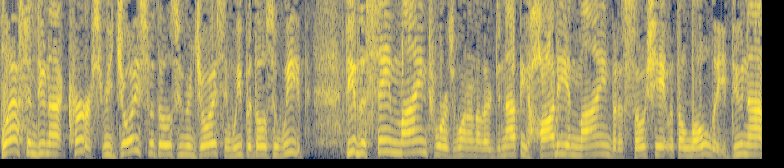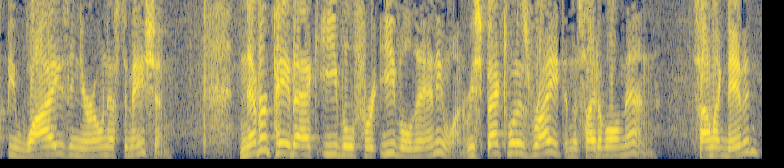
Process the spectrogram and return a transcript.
Bless and do not curse. Rejoice with those who rejoice and weep with those who weep. Be of the same mind towards one another. Do not be haughty in mind, but associate with the lowly. Do not be wise in your own estimation. Never pay back evil for evil to anyone. Respect what is right in the sight of all men. Sound like David?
